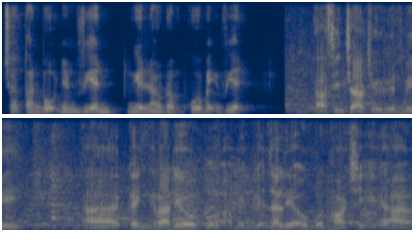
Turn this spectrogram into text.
cho toàn bộ nhân viên, người lao động của bệnh viện. À, xin chào chị Huyền My. À, kênh radio của Bệnh viện Gia Liễu muốn hỏi chị à,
